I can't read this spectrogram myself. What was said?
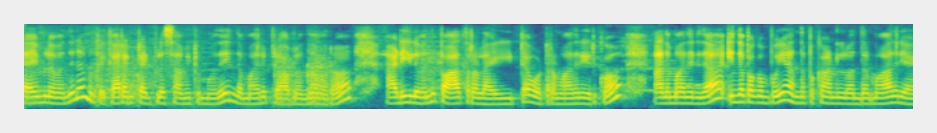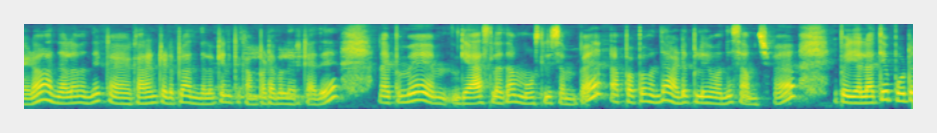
டைமில் வந்து நமக்கு கரண்ட் அடுப்பில் சமைக்கும் போது இந்த மாதிரி ப்ராப்ளம் தான் வரும். அடியில் வந்து பாத்திரம் லைட்டாக ஒட்டுற மாதிரி இருக்கும். அந்த மாதிரி தான் இந்த பக்கம் போய் அந்த பக்கம் அனல் வந்த மாதிரி ஆகிடும் அதனால் வந்து க கரண்ட் அடுப்பில் அந்தளவுக்கு எனக்கு கம்ஃபர்டபுள் இருக்காது. நான் எப்போவுமே கேஸில் தான் மோஸ்ட்லி சமைப்பேன். அப்பப்போ வந்து அடுப்புலேயும் வந்து சமைச்சுப்பேன். இப்போ எல்லாத்தையும் போட்டு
